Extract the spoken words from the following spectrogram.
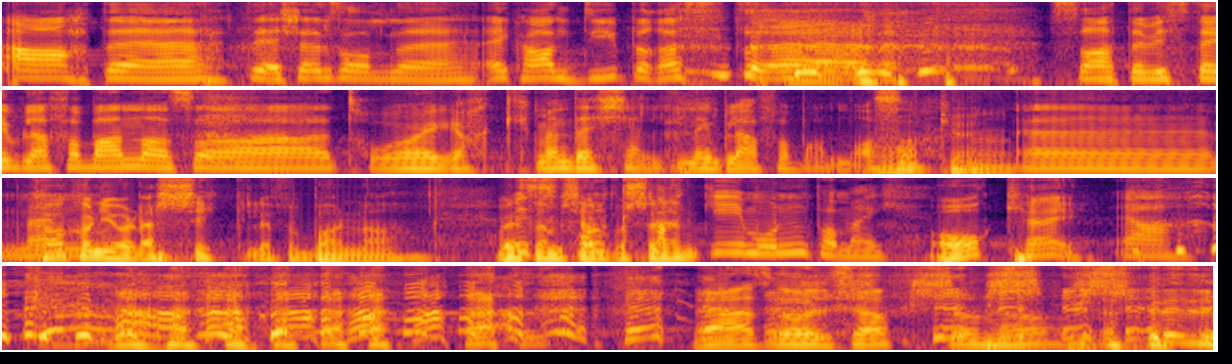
Ja, det, det er ikke en sånn eh, Jeg har en dyp røst. eh, Så at hvis jeg blir forbanna, så tror jeg ikke Men det er sjelden jeg blir forbanna, altså. Okay. Eh, men Hva kan gjøre deg skikkelig forbanna? Hvis, hvis folk snakker i munnen på meg. Ok. Ja. Ja, jeg skal holde kjeft. skjønner du?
